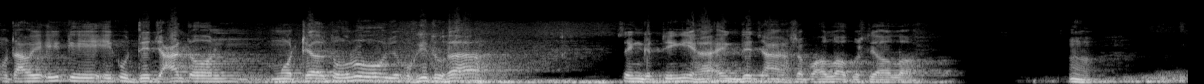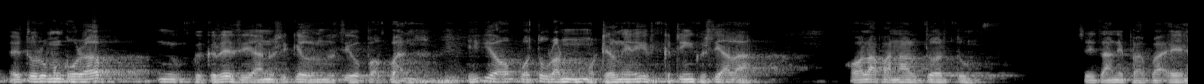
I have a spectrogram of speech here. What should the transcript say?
utawi iki iku dij'atun model turu yubghiduha sing gedhingi ha ing dijah sapa Allah Gusti Allah. Hmm. Eh turu mengkurap gegere di anu sikil diopak-opak. Iki apa turan model ngene gedhingi Gusti Allah. Kala panaldur tu. ceritane bapake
